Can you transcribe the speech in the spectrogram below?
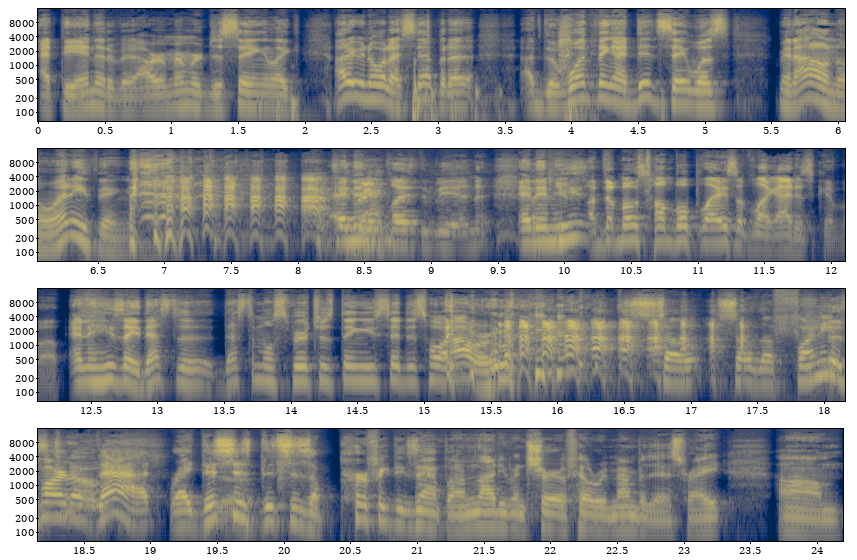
at the end of it I remember just saying like I don't even know what I said but I, I- the one thing I did say was man I don't know anything. And great place to be in and then Like, you- he's- the most humble place of like, I just give up. And then he's like, "That's the that's the most spiritual thing you said this whole hour." so so the funny part of that right this is this is a perfect example i'm not even sure if he'll remember this right um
